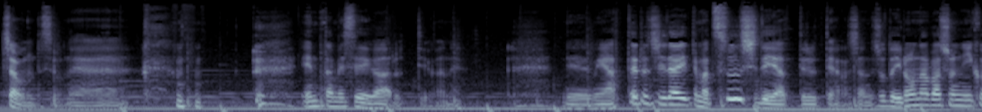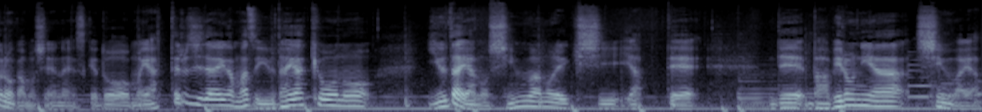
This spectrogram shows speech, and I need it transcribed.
ちゃうんですよね。エンタメ性があるっていうかね。でやってる時代って、まあ、通詞でやってるって話なんでちょっといろんな場所に行くのかもしれないですけど、まあ、やってる時代がまずユダヤ教のユダヤの神話の歴史やってでバビロニア神話やっ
